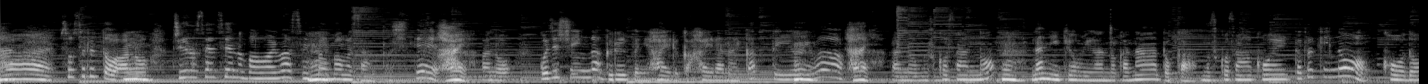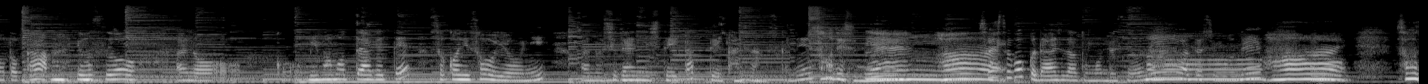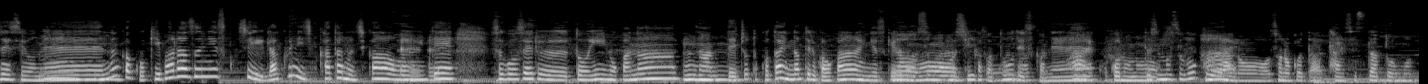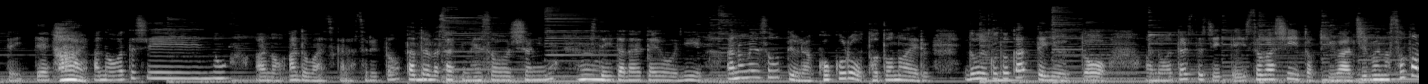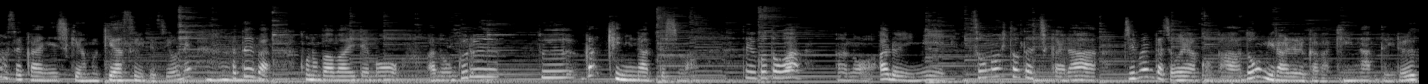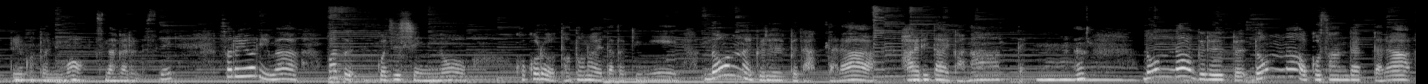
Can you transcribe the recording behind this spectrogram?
はい。そうすると、あの、うん千尋先生の場合は先輩ママさんとして、はい。あの、ご自身がグループに入るか入らないかっていうよりは、はい。あの、息子さんのうん。何に興味があるのかなとか、息子さんが公園行った時の行動とか、うん様子を、あの、こう、見守ってあげて、そこに沿うように、あの、自然にしていたっていう感じなんですかね。そうですね。うんはい。それすごく大事だと思うんですよね、私もね。はい。そうですよね。うんなんかこう気張らずに少し楽に肩の力を抜いて過ごせるといいのかな、なんてちょっと答えになってるかわからないんですけれども、リカさんどうですかね、はい。心の。私もすごく、はい。あの、の、そのことは大切だと思っていて、はい。あの、私の、あの、アドバイスからすると、例えばさっき瞑想を一緒にね、うんしていただいたように、あの瞑想っていうのは心を整える。どういうことかっていうと、あの、私たちって忙しい時は自分の外の世界に意識が向きやすいですよね。例えば、この場合でも、あの、グループが気になってしまう。ということは、あの、ある意味、その人たちから自分たち親子がどう見られるかが気になっているっていうことにもつながるんですね。それよりは、まずご自身の心を整えた時に、どんなグループだったら入りたいかなって。うんどんなグループ、どんなお子さんだったら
